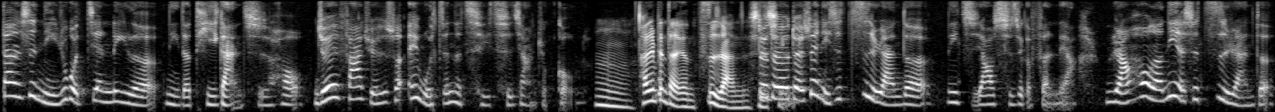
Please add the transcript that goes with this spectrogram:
但是你如果建立了你的体感之后，你就会发觉是说，哎，我真的吃一吃这样就够了。嗯，它就变得很自然的事情。对对对，所以你是自然的，你只要吃这个分量，然后呢，你也是自然的。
